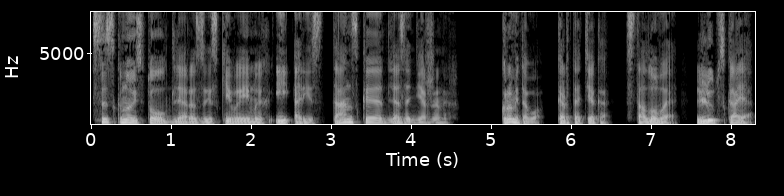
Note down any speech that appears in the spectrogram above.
сыскной стол для разыскиваемых и арестантская для задержанных. Кроме того, картотека, столовая, людская,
